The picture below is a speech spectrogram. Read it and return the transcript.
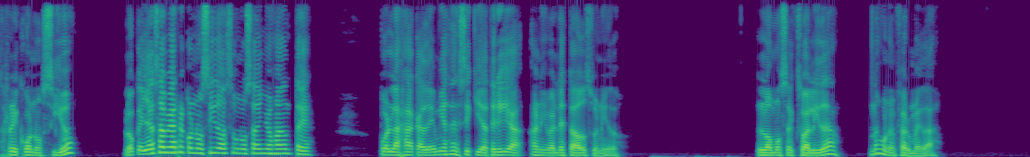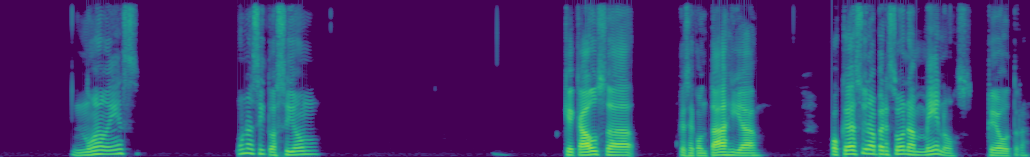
reconoció lo que ya se había reconocido hace unos años antes por las academias de psiquiatría a nivel de Estados Unidos. La homosexualidad no es una enfermedad. No es una situación que causa, que se contagia o que hace una persona menos que otra,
